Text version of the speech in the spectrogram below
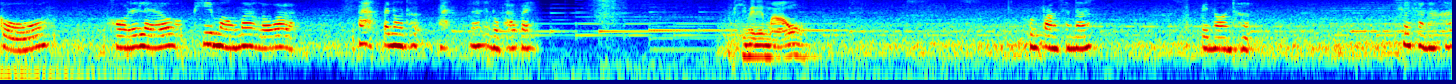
โก พอได้แล้ว พี่เมามากแล้วอะไปไปนอนเถอะไปนั่นเดี๋ยวหนูพาไป พี่ไม่ได้เมา คุณฟังฉันนะ ไปนอนเถอะ เชื่อฉันนะคะ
